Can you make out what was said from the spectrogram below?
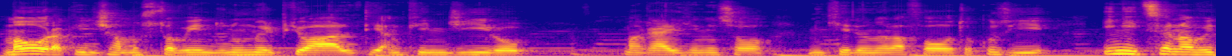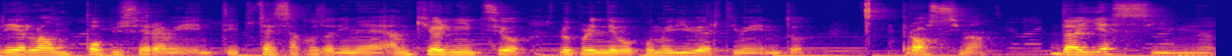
Ma ora che diciamo sto avendo numeri più alti anche in giro, magari che ne so, mi chiedono la foto così, iniziano a vederla un po' più seriamente. Stessa cosa di me, anch'io all'inizio lo prendevo come divertimento. Prossima da Yassin.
